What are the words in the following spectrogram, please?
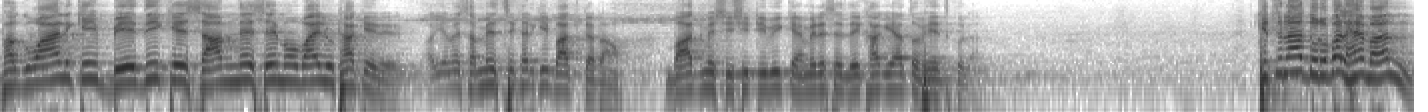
भगवान की बेदी के सामने से मोबाइल उठा के और ये मैं समेत शिखर की बात कर रहा हूँ। बाद में सीसीटीवी कैमरे से देखा गया तो भेद खुला। कितना दुर्बल है मन।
